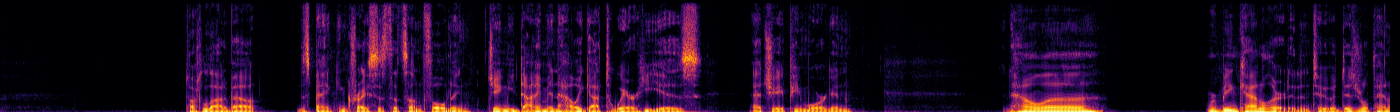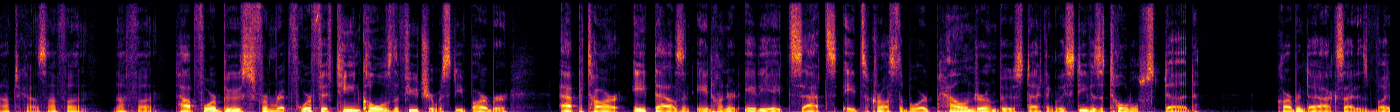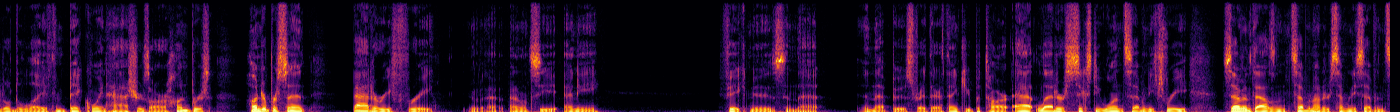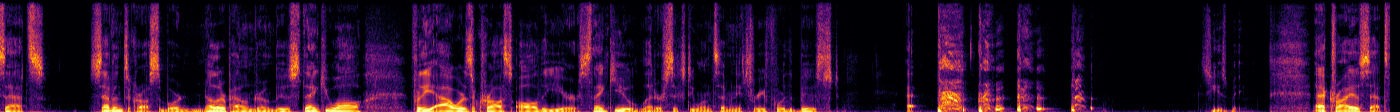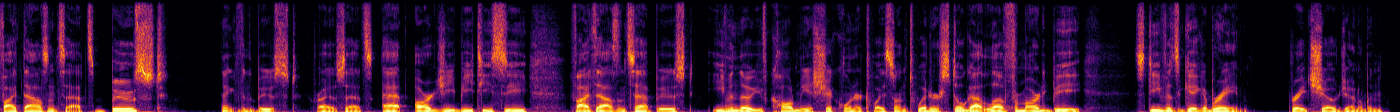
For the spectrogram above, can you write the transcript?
Talked a lot about this banking crisis that's unfolding. Jamie Dimon, how he got to where he is at JP Morgan, and how uh, we're being cattle herded into a digital panopticon. It's not fun. Not fun. Top four boosts from RIP 415. Cole's the future with Steve Barber. Apitar 8,888 sats, eights across the board. Palindrome boost, technically. Steve is a total stud. Carbon dioxide is vital to life, and Bitcoin hashers are 100%, 100% battery free. I don't see any fake news in that in that boost right there. Thank you, Patar. At letter 6173, 7,777 sats, sevens across the board. Another palindrome boost. Thank you all for the hours across all the years. Thank you, letter 6173, for the boost. Excuse me. At Cryosats, 5,000 sats. Boost. Thank you for the boost, Cryosats. At RGBTC, 5,000 sat boost. Even though you've called me a shit shitcoiner twice on Twitter, still got love from Marty B. Steve is a giga brain. Great show, gentlemen.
